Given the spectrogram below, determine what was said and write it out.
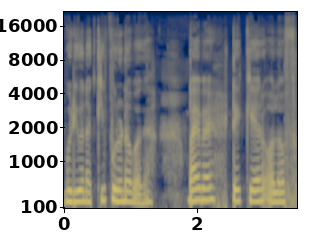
video नक्की पूर्ण बघा. Bye bye take care all of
